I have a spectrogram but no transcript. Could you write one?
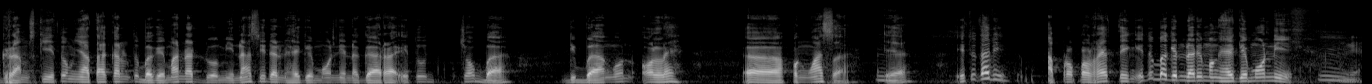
Gramsci itu menyatakan itu bagaimana dominasi dan hegemoni negara itu coba dibangun oleh uh, penguasa hmm. ya. Itu tadi approval rating itu bagian dari menghegemoni hmm.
